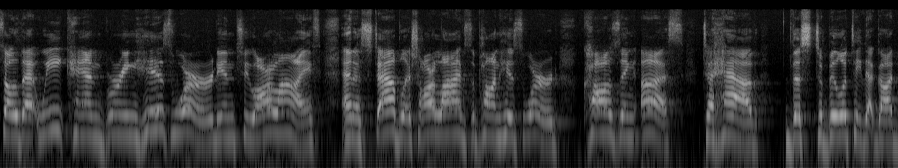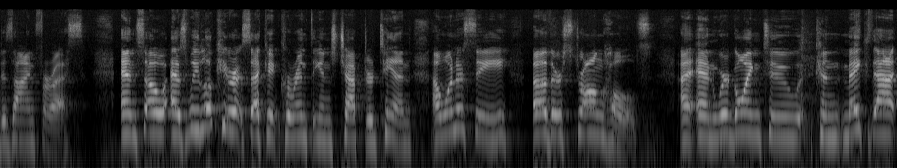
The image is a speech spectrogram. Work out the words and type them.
so that we can bring His Word into our life and establish our lives upon His Word, causing us to have the stability that God designed for us. And so as we look here at Second Corinthians chapter 10, I want to see other strongholds. And we're going to make that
